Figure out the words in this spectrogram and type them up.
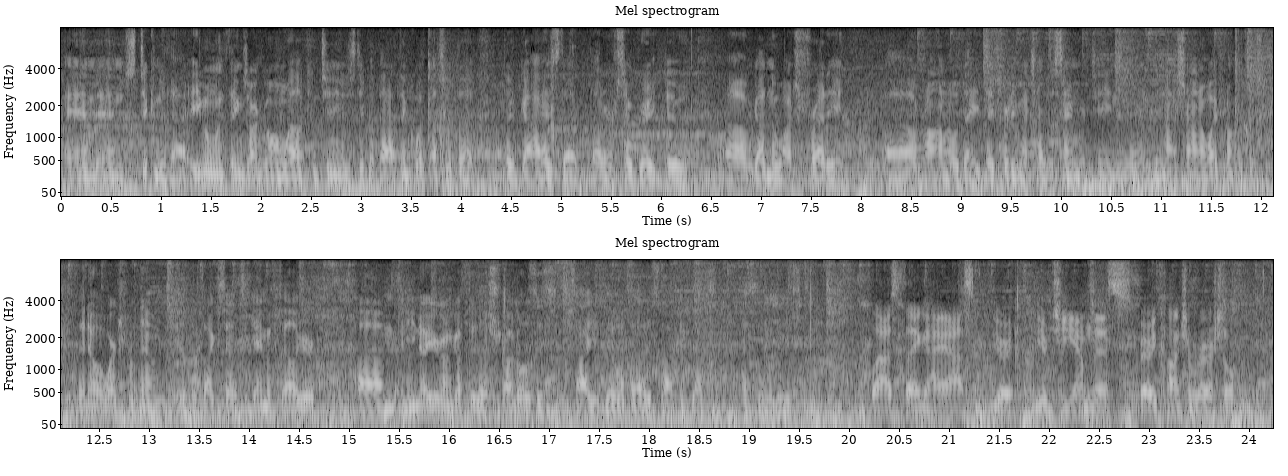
And, and sticking to that, even when things aren't going well, continue to stick with that. I think what, that's what the, the guys that, that are so great do. Um, gotten to watch Freddie, uh, Ronald, they, they pretty much have the same routine and they're, they're not shying away from it because they know it works for them. It's like I said, it's a game of failure, um, and you know you're going to go through those struggles. It's, it's how you deal with those. So I think that's that's been the biggest thing. Last thing I asked your your GM this very controversial,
